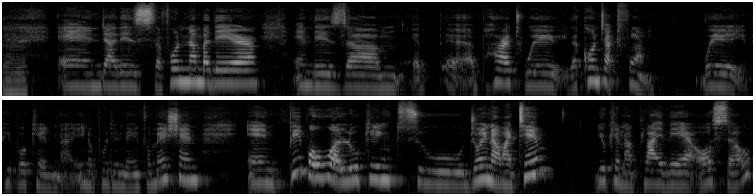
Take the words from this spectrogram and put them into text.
Mhm. and uh, there's a phone number there, and there's um, a, a part where the contact form where people can, uh, you know, put in the information, and people who are looking to join our team, you can apply there also.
